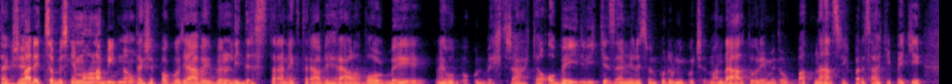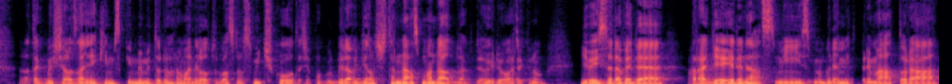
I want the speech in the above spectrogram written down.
Takže Mary, co bys mě mohl nabídnout? Takže pokud já bych byl lídr strany, která vyhrála volby, nebo pokud bych třeba chtěl obejít vítěze, měli jsme podobný počet mandátů, dejme tomu 15, těch 55, no tak bych šel za někým, s kým by mi to dohromady dalo tu 28, takže pokud by David měl 14 mandátů, tak dojdu a řeknu, dívej se Davide, v radě je 11 míst, my budeme mít primátora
